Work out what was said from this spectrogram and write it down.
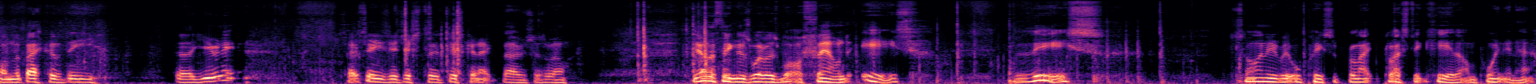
on the back of the uh, unit. So it's easier just to disconnect those as well. The other thing as well as what I found is this tiny little piece of black plastic here that I'm pointing at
